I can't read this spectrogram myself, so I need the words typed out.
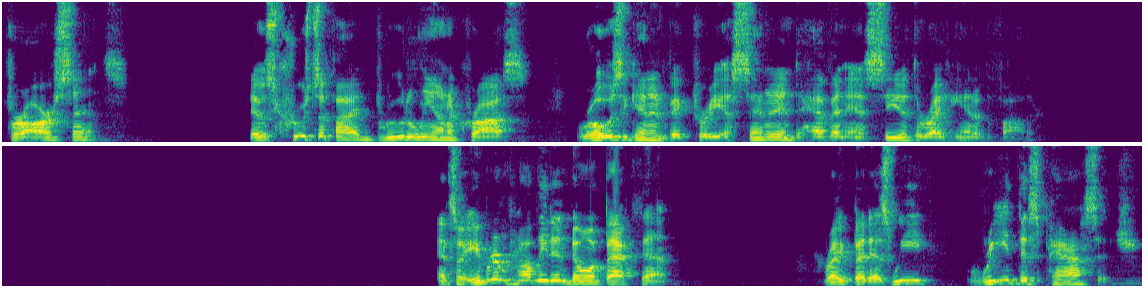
for our sins, that was crucified brutally on a cross, rose again in victory, ascended into heaven, and is seated at the right hand of the Father. And so Abraham probably didn't know it back then, right? But as we read this passage,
